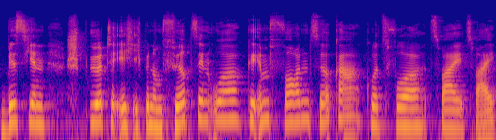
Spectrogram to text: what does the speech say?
Ein bisschen spürte ich, ich bin um 14 Uhr geimpft worden, circa, kurz vor 2, 2.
